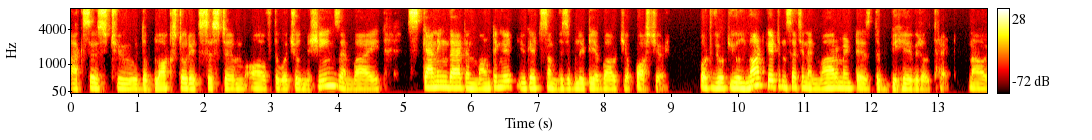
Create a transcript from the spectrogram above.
access to the block storage system of the virtual machines. And by scanning that and mounting it, you get some visibility about your posture. But what you'll not get in such an environment is the behavioral threat. Now,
